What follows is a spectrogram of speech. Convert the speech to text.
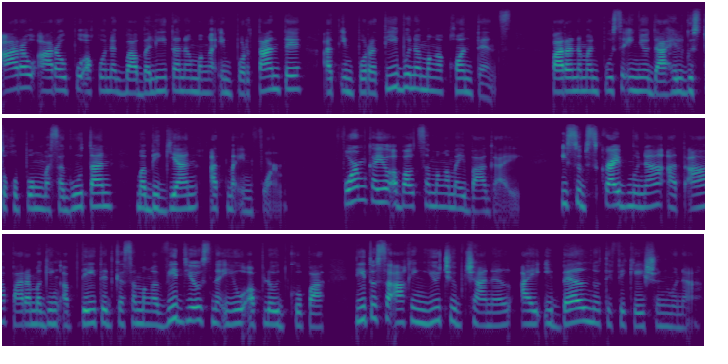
araw-araw po ako nagbabalita ng mga importante at imporatibo na mga contents para naman po sa inyo dahil gusto ko pong masagutan, mabigyan at ma-inform. Form kayo about sa mga may bagay. I-subscribe mo na at ah, para maging updated ka sa mga videos na i-upload ko pa dito sa aking YouTube channel ay i-bell notification mo na.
